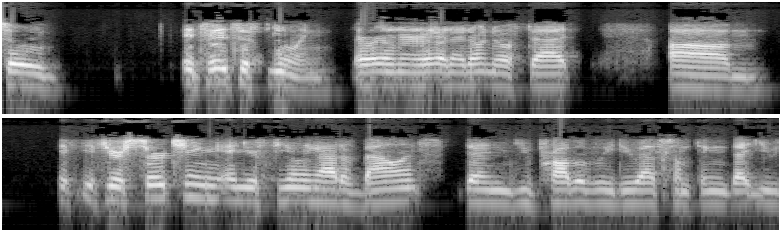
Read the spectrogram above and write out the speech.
so it's it's a feeling, and I, and I don't know if that um, if, if you're searching and you're feeling out of balance, then you probably do have something that you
